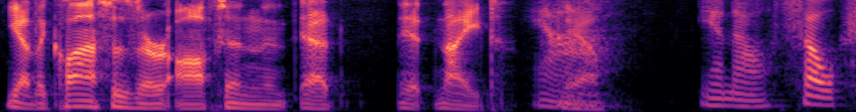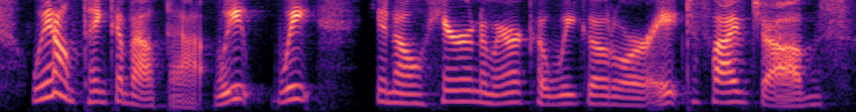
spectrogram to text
yeah the classes are often at at night. Yeah. yeah. You know, so we don't think about that. We we you know here in America we go to our eight to five jobs,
